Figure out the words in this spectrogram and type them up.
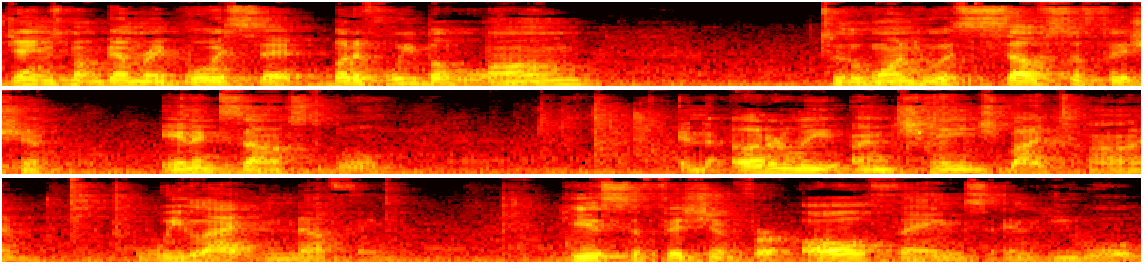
James Montgomery Boice said, But if we belong to the one who is self sufficient, inexhaustible, and utterly unchanged by time, we lack nothing. He is sufficient for all things, and he will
